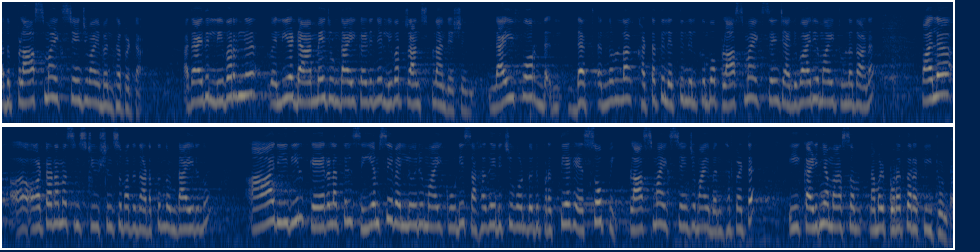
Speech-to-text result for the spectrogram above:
അത് പ്ലാസ്മ എക്സ്ചേഞ്ചുമായി ബന്ധപ്പെട്ടാണ് അതായത് ലിവറിന് വലിയ ഡാമേജ് ഉണ്ടായിക്കഴിഞ്ഞ് liver transplantation life or death എന്നുള്ള ഘട്ടത്തിൽ എത്തി നിൽക്കുമ്പോൾ പ്ലാസ്മ എക്സ്ചേഞ്ച് അനിവാര്യമായിട്ടുള്ളതാണ്. പല ഓട്ടോണമസ് ഇൻസ്റ്റിറ്റ്യൂഷൻസും അത് നടത്തുന്നുണ്ടായിരുന്നു. ആ രീതിയിൽ കേരളത്തിൽ സി എം സി വെല്ലൂരുമായി കൂടി സഹകരിച്ചുകൊണ്ട് ഒരു പ്രത്യേക എസ് ഒ പി പ്ലാസ്മ എക്സ്ചേഞ്ചുമായി ബന്ധപ്പെട്ട് ഈ കഴിഞ്ഞ മാസം നമ്മൾ പുറത്തിറക്കിയിട്ടുണ്ട്.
